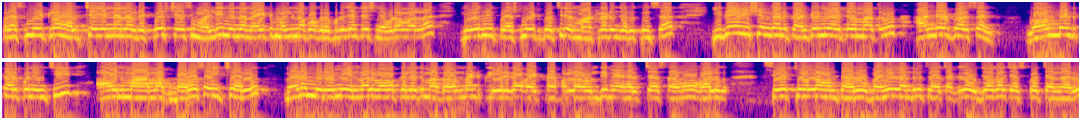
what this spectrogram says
ప్రెస్ మీట్లో హెల్ప్ చేయండి అని రిక్వెస్ట్ చేసి మళ్ళీ నిన్న నైట్ మళ్ళీ నాకు ఒక రిప్రజెంటేషన్ ఇవ్వడం వల్ల ఈ రోజు మీ ప్రెస్ మీట్కి వచ్చి నేను మాట్లాడడం జరుగుతుంది సార్ ఇదే విషయం కానీ కంటిన్యూ అయితే మాత్రం హండ్రెడ్ పర్సెంట్ గవర్నమెంట్ తరపు నుంచి ఆయన మా మాకు భరోసా ఇచ్చారు. మేడం మీరేమీ ఇన్వాల్వ్ అవ్వక్కర్లేదు. మా గవర్నమెంట్ క్లియర్గా వైట్ పేపర్లో ఉంది. మేము హెల్ప్ చేస్తాము. వాళ్ళు సేఫ్ జోన్లో ఉంటారు. మహిళలందరూ చక్కగా ఉద్యోగాలు చేసుకోవచ్చు అన్నారు.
